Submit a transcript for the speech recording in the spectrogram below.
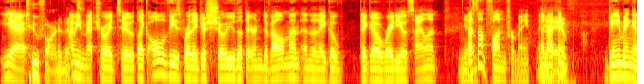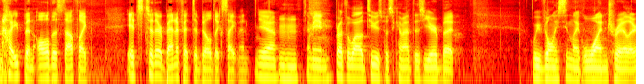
yeah too far in advance. i mean metroid too like all of these where they just show you that they're in development and then they go they go radio silent Yeah. that's not fun for me and Yeah, i think gaming and hype and all this stuff like it's to their benefit to build excitement Yeah. Mm-hmm. I mean, Breath of the Wild 2 is supposed to come out this year, but we've only seen like one trailer.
